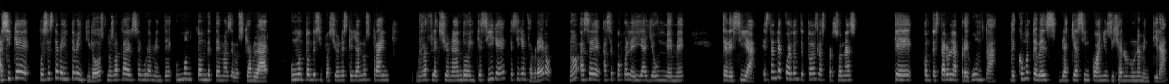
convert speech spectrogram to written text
Así que, pues este 2022 nos va a traer seguramente un montón de temas de los que hablar, un montón de situaciones que ya nos traen reflexionando en qué sigue, qué sigue en febrero, ¿no? Hace, hace poco leía yo un meme que decía, ¿están de acuerdo en que todas las personas que contestaron la pregunta de cómo te ves de aquí a cinco años dijeron una mentira?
